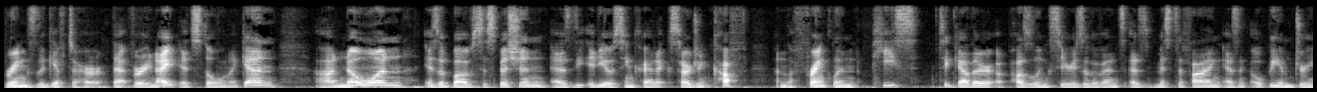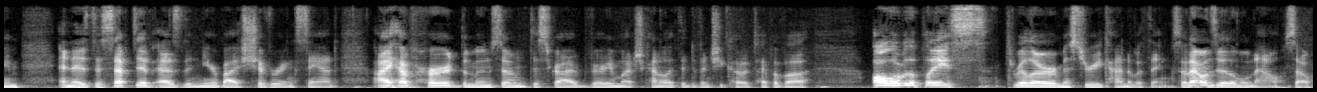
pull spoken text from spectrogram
brings the gift to her. That very night, it's stolen again. Uh, no one is above suspicion as the idiosyncratic Sergeant Cuff and the Franklin piece together a puzzling series of events as mystifying as an opium dream and as deceptive as the nearby shivering sand. I have heard the Moonstone described very much kind of like the Da Vinci Code type of a all over the place thriller mystery kind of a thing. So that one's available now. So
